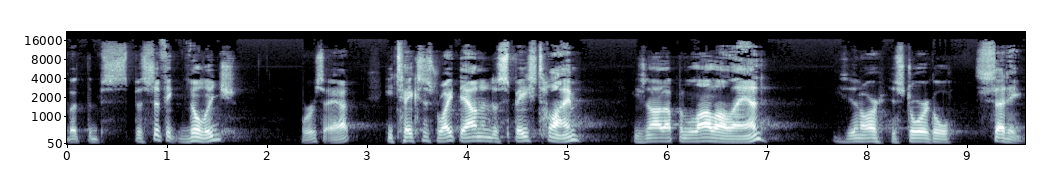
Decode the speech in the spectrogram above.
but the specific village where it's at. He takes us right down into space time. He's not up in La La Land. He's in our historical setting.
